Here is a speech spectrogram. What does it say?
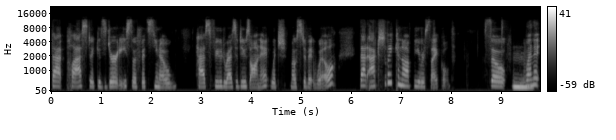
that plastic is dirty so if it's you know has food residues on it which most of it will that actually cannot be recycled so mm. when it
